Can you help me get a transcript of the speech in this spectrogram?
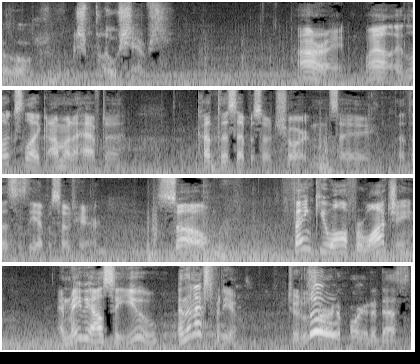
Oh, explosives. Alright, well, it looks like I'm gonna have to cut this episode short and say that this is the episode here. So, thank you all for watching, and maybe I'll see you in the next video. Toodaloo! Sorry to bore you to death.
